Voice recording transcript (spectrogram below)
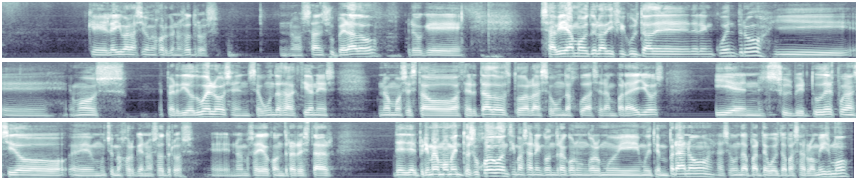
Que el Eibar ha sido mejor que nosotros. Nos han superado, creo que sabíamos de la dificultad del encuentro y eh, hemos perdido duelos en segundas acciones no hemos estado acertados, todas las segundas jugadas eran para ellos y en sus virtudes pues han sido eh, mucho mejor que nosotros. Eh, no hemos sabido contrarrestar desde el primer momento su juego, encima se han encontrado con un gol muy, muy temprano, la segunda parte ha vuelto a pasar lo mismo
